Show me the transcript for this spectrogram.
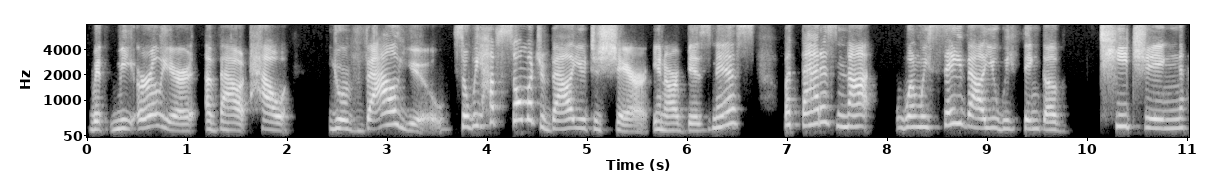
with me earlier about how your value. So we have so much value to share in our business, but that is not, when we say value, we think of teaching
